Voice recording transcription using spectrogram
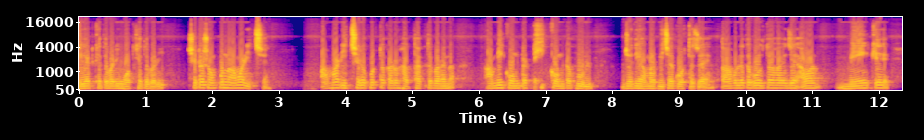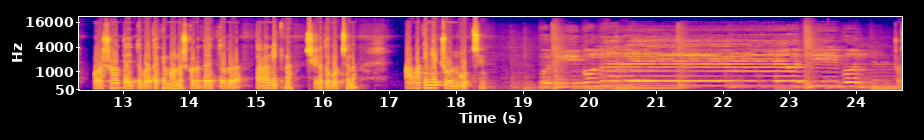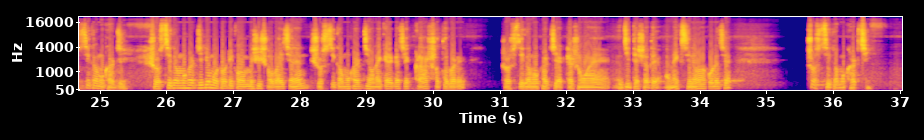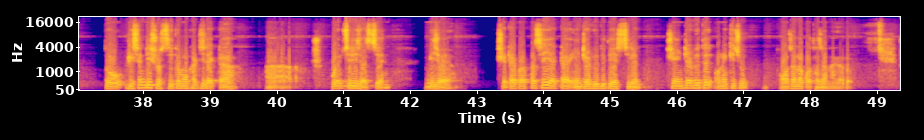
Cigarette খেতে পারি, মদ খেতে পারি, সেটা সম্পূর্ণ আমার ইচ্ছে। আমার ইচ্ছের ওপর তো কারোর হাত থাকতে পারে না। আমি কোনটা ঠিক, কোনটা ভুল যদি আমার বিচার করতে চায়, তাহলে তো বলতে হয় যে আমার মেয়েকে পড়াশোনার দায়িত্ব বা তাকে মানুষ করার দায়িত্ব তারা নিক না, সেটা তো করছে না। আমাকে নিয়ে ট্রোল করছে। স্বস্তিকা মুখার্জি। স্বস্তিকা মুখার্জিকে মোটামুটি কম বেশি সবাই চেনেন। স্বস্তিকা মুখার্জি অনেকের কাছে ক্রাশ হতে পারে। স্বস্তিকা মুখার্জি একটা সময় জিতের সাথে অনেক সিনেমা করেছে। স্বস্তিকা মুখার্জি। তো রিসেন্টলি স্বস্তিকা মুখার্জির একটা ওয়েব সিরিজ আসছে, বিজয়া। সেটার পারপাসেই একটা ইন্টারভিউ দিতে এসেছিলেন। সেই ইন্টারভিউতে অনেক কিছু অজানা কথা জানা গেল।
